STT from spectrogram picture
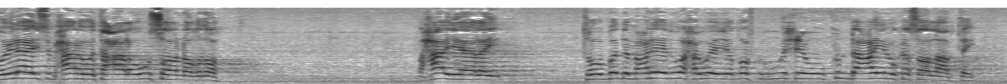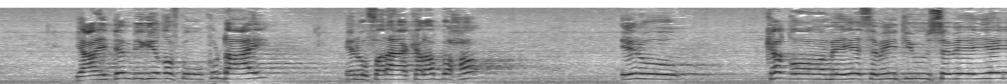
oo ilaahay subxaanahu wa tacaala uu u soo noqdo maxaa yeelay toobadda macnaheedu waxa weeye qofku wixii uu ku dhacay inuu ka soo laabtay. Yacni dembigii qofku uu ku dhacay inuu faraha kala baxo inuu ka qoomameeyo samayntii uu sameeyey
